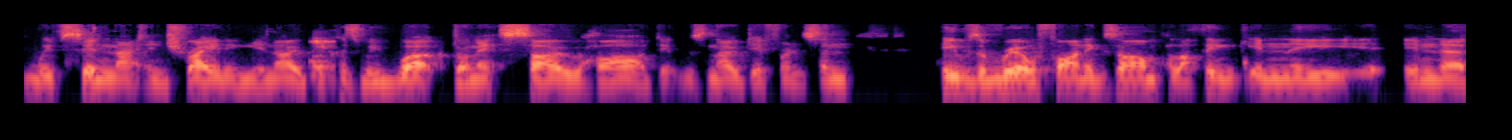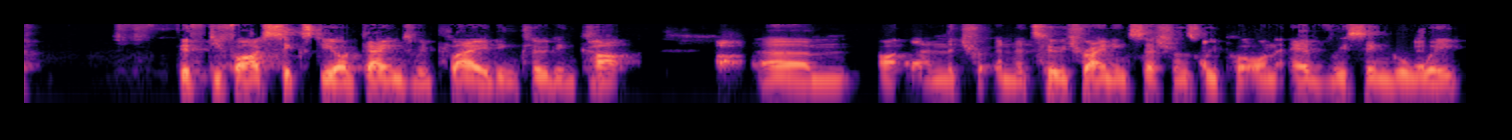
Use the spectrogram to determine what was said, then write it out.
we've seen that in training you know? Because we worked on it so hard it was no difference. And he was a real fine example. I think in the in the 55 60 odd games we played including cup um, and the and the two training sessions we put on every single week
